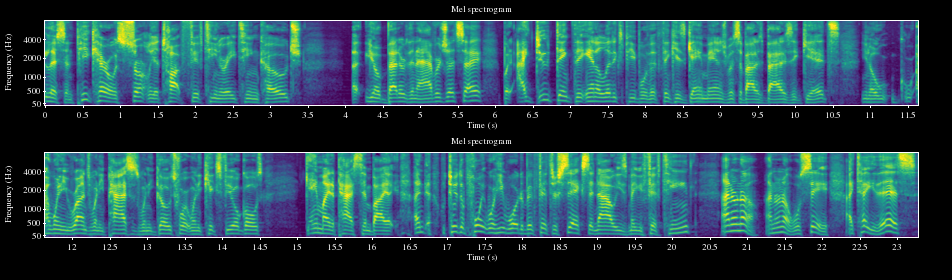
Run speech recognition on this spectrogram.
listen, Pete Carroll is certainly a top 15 or 18 coach. Uh, you know, better than average, let's say. But I do think the analytics people that think his game management's about as bad as it gets, you know, when he runs, when he passes, when he goes for it, when he kicks field goals, game might have passed him by, and to the point where he would have been fifth or sixth, and now he's maybe 15th. I don't know. I don't know. We'll see. I tell you this.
